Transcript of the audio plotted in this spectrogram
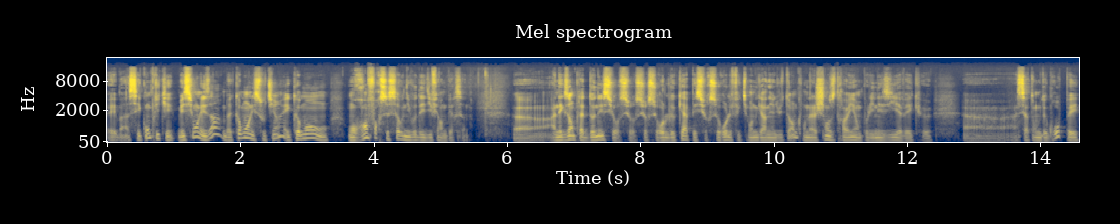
eh ben, c'est compliqué. Mais si on les a, ben, comment on les soutient et comment on, on renforce ça au niveau des différentes personnes? Un exemple à te donner sur, sur, sur, ce rôle de cap et sur ce rôle effectivement de gardien du temple. On a la chance de travailler en Polynésie avec euh, euh, un certain nombre de groupes et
